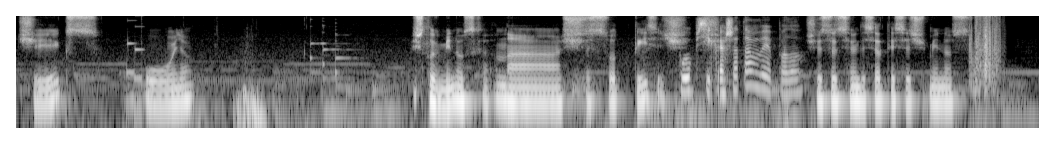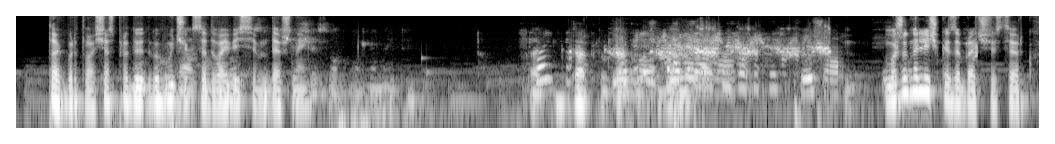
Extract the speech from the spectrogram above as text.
Чікс. Поняв. Пішло в мінус на 600 тисяч. Пупсик, а що там випало? 670 тисяч мінус. Так, братва, зараз продаю двигунчик за 2.8 дешний. Так, карту, карту. Можу налічкою забрати через церкву.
